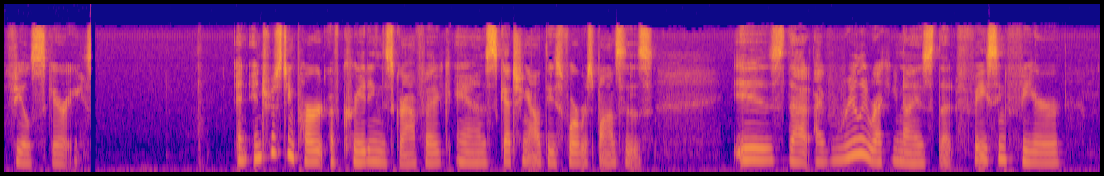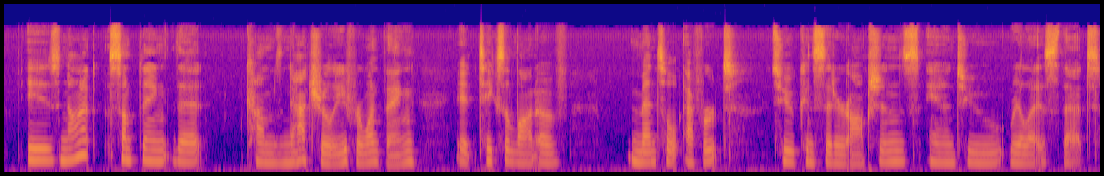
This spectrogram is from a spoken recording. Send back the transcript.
feels scary. An interesting part of creating this graphic and sketching out these four responses is that I've really recognized that facing fear is not something that comes naturally, for one thing. It takes a lot of mental effort to consider options and to realize that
